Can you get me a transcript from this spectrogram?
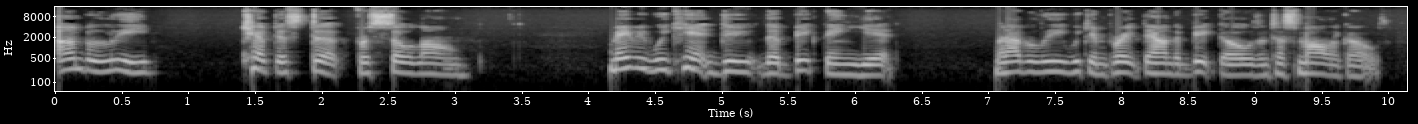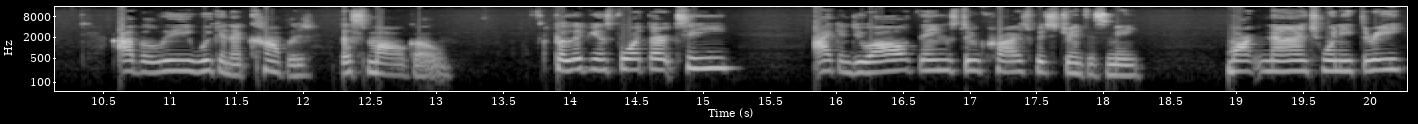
Unbelief kept us stuck for so long. Maybe we can't do the big thing yet, but I believe we can break down the big goals into smaller goals. I believe we can accomplish the small goal. Philippians 4:13 I can do all things through Christ which strengthens me. Mark 9:23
